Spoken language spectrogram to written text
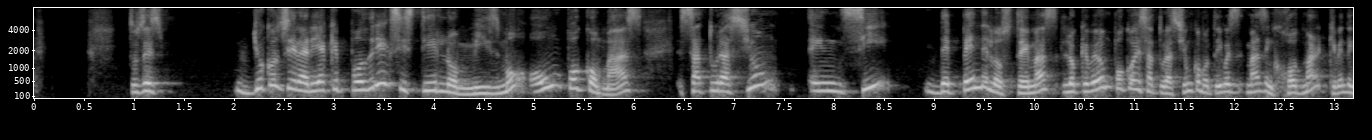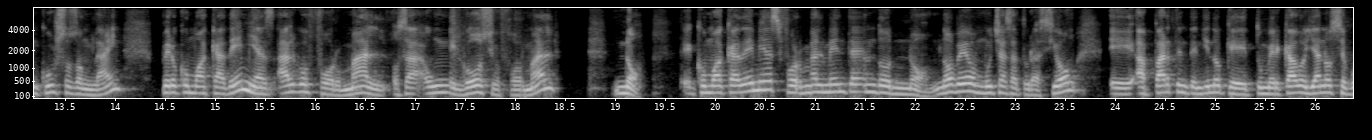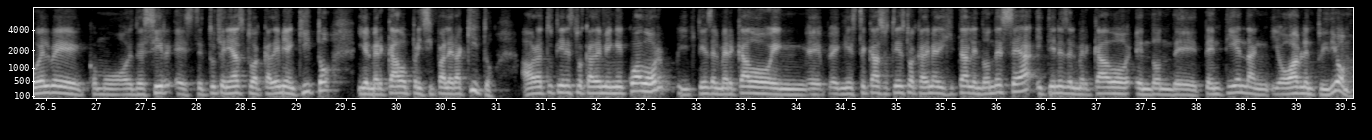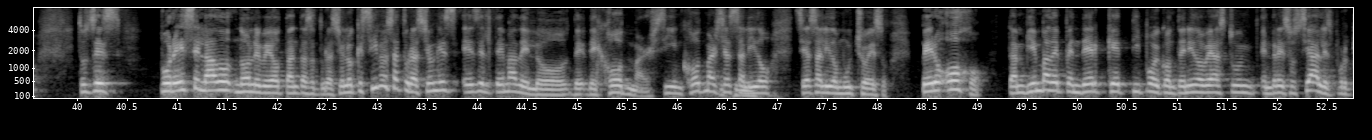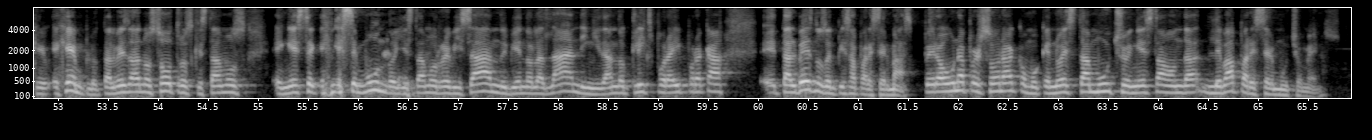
Entonces, yo consideraría que podría existir lo mismo o un poco más. Saturación en sí depende de los temas. Lo que veo un poco de saturación, como te digo, es más en Hotmart, que venden cursos online, pero como academias, algo formal, o sea, un negocio formal, no. Eh, como academias formalmente ando, no, no veo mucha saturación, eh, aparte entendiendo que tu mercado ya no se vuelve como decir, este, tú tenías tu academia en Quito y el mercado principal era Quito, ahora tú tienes tu academia en Ecuador y tienes el mercado en, eh, en este caso tienes tu academia digital en donde sea y tienes el mercado en donde te entiendan o hablen tu idioma. Entonces, por ese lado no le veo tanta saturación. Lo que sí veo saturación es, es el tema de, lo, de, de Hotmart. Sí, en Hotmart se ha, salido, se ha salido mucho eso. Pero ojo, también va a depender qué tipo de contenido veas tú en, redes sociales, porque, ejemplo, tal vez a nosotros que estamos en ese, en ese mundo y estamos revisando y viendo las landing y dando clics por ahí, por acá, eh, tal vez nos empieza a parecer más, pero a una persona como que no está mucho en esta onda, le va a parecer mucho menos.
